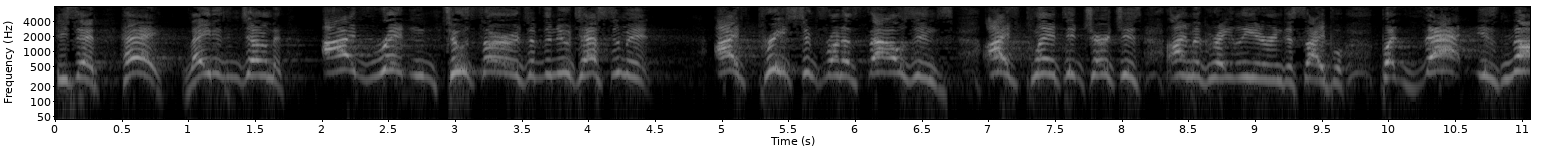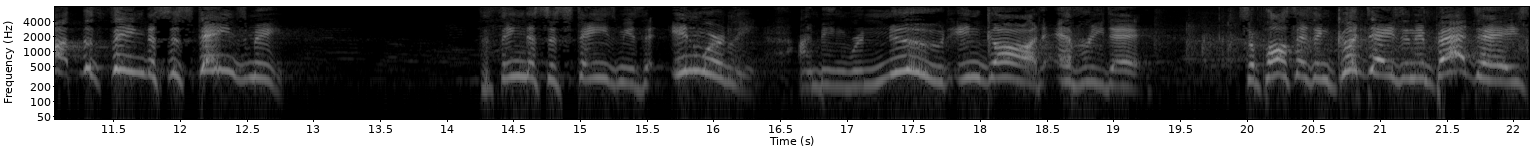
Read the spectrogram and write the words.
He said, Hey, ladies and gentlemen, I've written two thirds of the New Testament. I've preached in front of thousands. I've planted churches. I'm a great leader and disciple. But that is not the thing that sustains me. The thing that sustains me is that inwardly I'm being renewed in God every day. So Paul says, in good days and in bad days,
